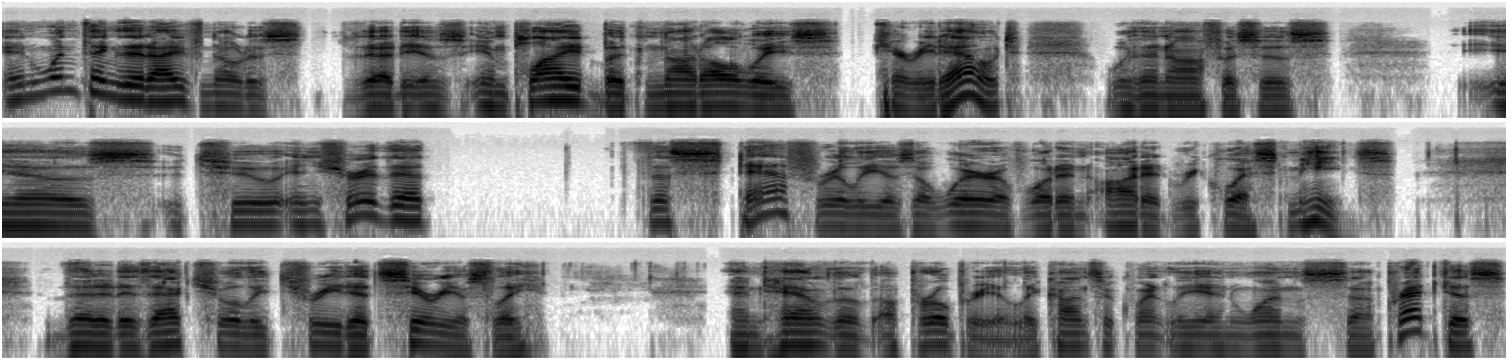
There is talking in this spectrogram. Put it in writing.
And one thing that I've noticed that is implied but not always carried out within offices is to ensure that the staff really is aware of what an audit request means, that it is actually treated seriously and handled appropriately. Consequently, in one's uh, practice,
